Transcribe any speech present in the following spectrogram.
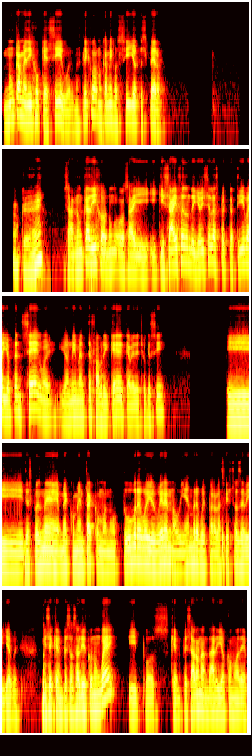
nunca me dijo que sí, güey. ¿Me explico? Nunca me dijo, sí, yo te espero. Ok. O sea, nunca dijo, o sea, y, y quizá ahí fue donde yo hice la expectativa y yo pensé, güey, yo en mi mente fabriqué que había dicho que sí. Y después me, me comenta como en octubre, güey, yo voy a ir en noviembre, güey, para las fiestas de Villa, güey. Dice que empezó a salir con un güey y pues que empezaron a andar y yo como de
